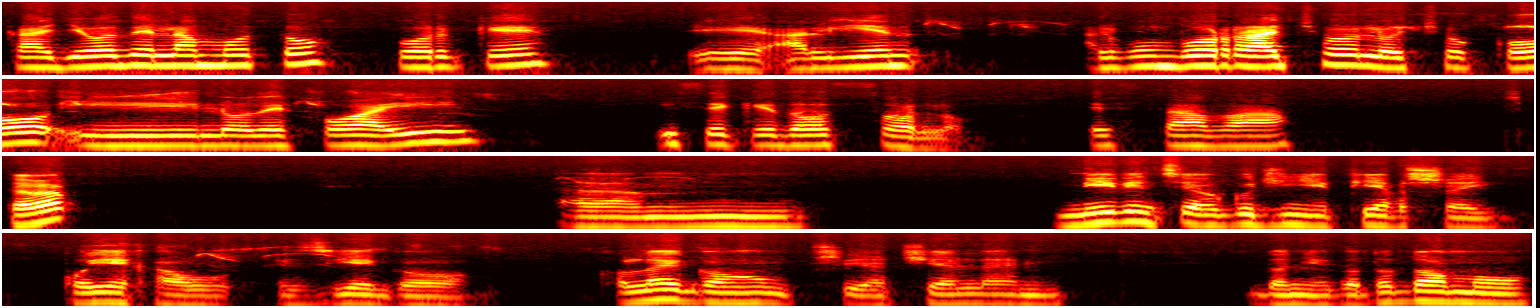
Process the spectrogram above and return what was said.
cayó de la moto porque eh, alguien, algún borracho lo chocó y lo dejó ahí y se quedó solo. Estaba, Spera. Um, mniej więcej o godzinie pierwszej pojechał z jego kolegą, przyjacielem do niego do domu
